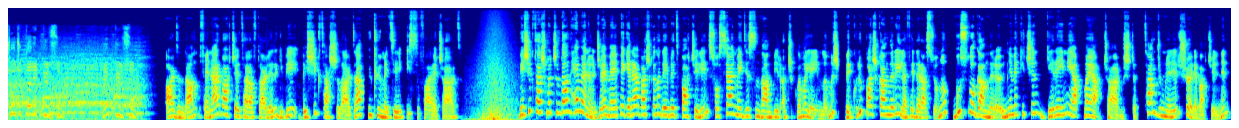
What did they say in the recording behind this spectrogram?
Çocuklar hep gülsün. Hep gülsün. Ardından Fenerbahçe taraftarları gibi Beşiktaşlılar da hükümeti istifaya çağırdı. Beşiktaş maçından hemen önce MHP Genel Başkanı Devlet Bahçeli sosyal medyasından bir açıklama yayımlamış ve kulüp başkanlarıyla federasyonu bu sloganları önlemek için gereğini yapmaya çağırmıştı. Tam cümleleri şöyle Bahçeli'nin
